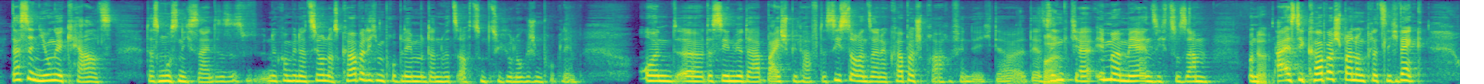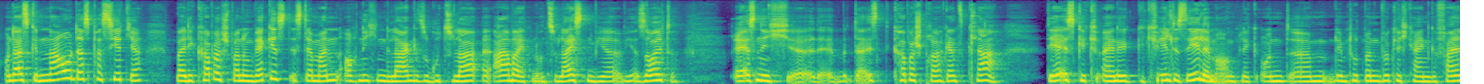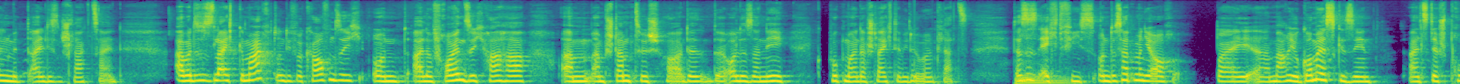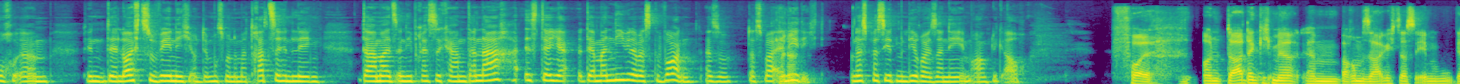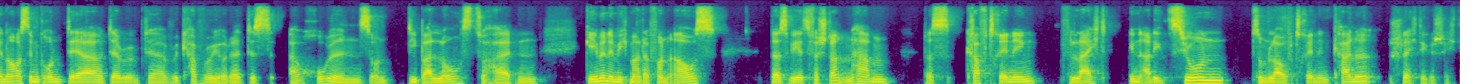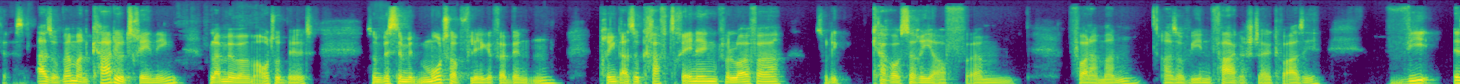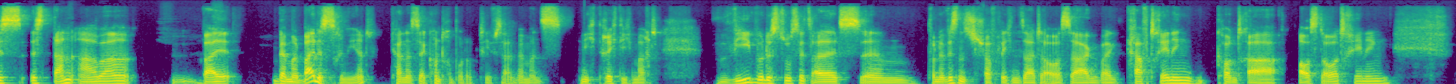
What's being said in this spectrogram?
Das sind junge Kerls. Das muss nicht sein. Das ist eine Kombination aus körperlichen Problemen und dann wird es auch zum psychologischen Problem. Und äh, das sehen wir da beispielhaft. Das siehst du auch an seiner Körpersprache, finde ich. Der, der sinkt ja immer mehr in sich zusammen. Und ja. da ist die Körperspannung plötzlich weg. Und da ist genau das passiert ja, weil die Körperspannung weg ist, ist der Mann auch nicht in der Lage, so gut zu äh, arbeiten und zu leisten, wie er, wie er sollte. Er ist nicht, äh, da ist Körpersprache ganz klar. Der ist ge eine gequälte Seele im Augenblick und ähm, dem tut man wirklich keinen Gefallen mit all diesen Schlagzeilen. Aber das ist leicht gemacht und die verkaufen sich und alle freuen sich, haha, am, am Stammtisch, ha, der, der Olle Sané, guck mal, da schleicht er wieder über den Platz. Das mhm. ist echt fies. Und das hat man ja auch bei äh, Mario Gomez gesehen, als der Spruch, ähm, den, der läuft zu wenig und der muss man eine Matratze hinlegen, damals in die Presse kam. Danach ist der, ja, der Mann nie wieder was geworden. Also das war erledigt. Ja. Und das passiert mit Leroy Sané im Augenblick auch. Voll. Und da denke ich mir, ähm, warum sage ich das eben genau aus dem Grund der, der, der Recovery oder des Erholens und die Balance zu halten. Gehen wir nämlich mal davon aus, dass wir jetzt verstanden haben, dass Krafttraining vielleicht in Addition zum Lauftraining keine schlechte Geschichte ist. Also, wenn man Cardiotraining, bleiben wir beim Autobild, so ein bisschen mit Motorpflege verbinden, bringt also Krafttraining für Läufer so die Karosserie auf ähm, Vordermann also wie ein Fahrgestell quasi. Wie ist es dann aber, weil wenn man beides trainiert, kann das sehr kontraproduktiv sein, wenn man es nicht richtig macht. Wie würdest du es jetzt als ähm, von der wissenschaftlichen Seite aus sagen, bei Krafttraining kontra Ausdauertraining,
